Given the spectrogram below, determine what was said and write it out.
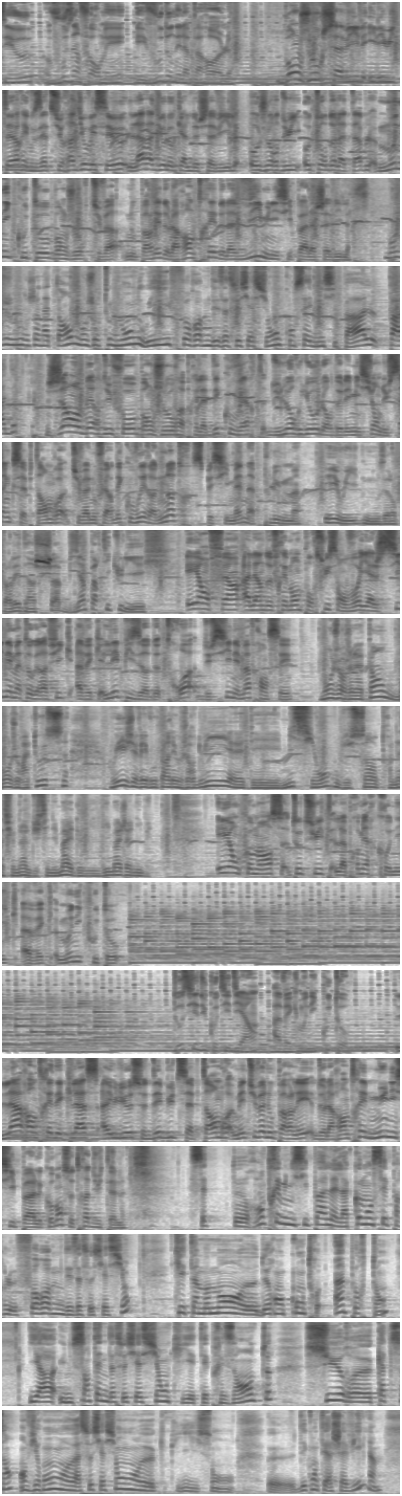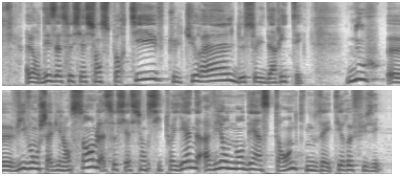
VCE, vous informer et vous donner la parole. Bonjour Chaville, il est 8h et vous êtes sur Radio VCE, la radio locale de Chaville. Aujourd'hui, autour de la table, Monique Couteau, bonjour, tu vas nous parler de la rentrée de la vie municipale à Chaville. Bonjour Jonathan, bonjour tout le monde, oui, forum des associations, conseil municipal, PAD. Jean-Aubert Dufaux, bonjour, après la découverte du Loriot lors de l'émission du 5 septembre, tu vas nous faire découvrir un autre spécimen à plumes. Et oui, nous allons parler d'un chat bien particulier. Et enfin, Alain de Frémont poursuit son voyage cinématographique avec l'épisode 3 du cinéma français. Bonjour Jonathan, bonjour à tous. Oui, je vais vous parler aujourd'hui euh, des missions du Centre national du cinéma et de l'image animée. Et on commence tout de suite la première chronique avec Monique Couteau. Dossier du quotidien avec Monique Couteau. La rentrée des classes a eu lieu ce début de septembre, mais tu vas nous parler de la rentrée municipale. Comment se traduit-elle? Cette rentrée municipale, elle a commencé par le forum des associations, qui est un moment euh, de rencontre important. Il y a une centaine d'associations qui étaient présentes sur 400 euh, environ euh, associations qui sont décomptées à Chaville. Alors des associations sportives, culturelles, de solidarité. Nous, euh, Vivons Chaville Ensemble, association citoyenne, avions demandé un stand qui nous a été refusé.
